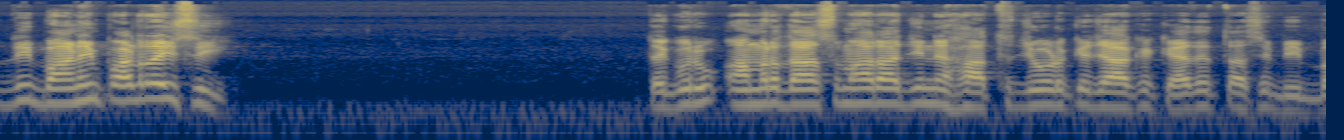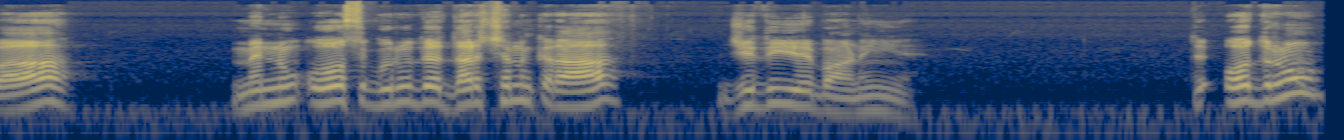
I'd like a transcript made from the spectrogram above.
ਦੀ ਬਾਣੀ ਪੜ ਰਹੀ ਸੀ। ਤੇ ਗੁਰੂ ਅਮਰਦਾਸ ਮਹਾਰਾਜ ਜੀ ਨੇ ਹੱਥ ਜੋੜ ਕੇ ਜਾ ਕੇ ਕਹਿ ਦਿੱਤਾ ਸੀ, ਬੀਬਾ, ਮੈਨੂੰ ਉਸ ਗੁਰੂ ਦੇ ਦਰਸ਼ਨ ਕਰਾ, ਜਿਹਦੀ ਇਹ ਬਾਣੀ ਹੈ। ਤੇ ਉਧਰੋਂ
